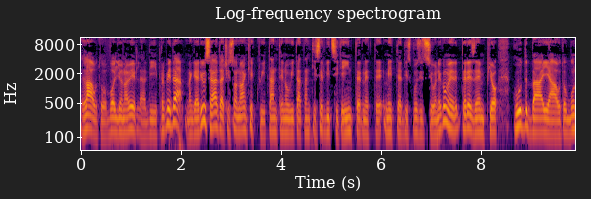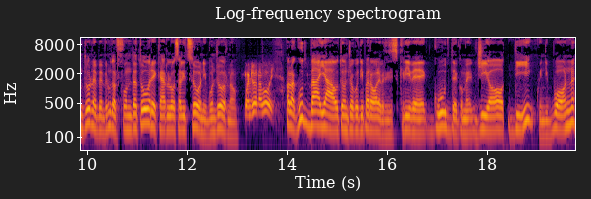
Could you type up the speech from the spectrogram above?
l'auto vogliono averla di proprietà, magari usata, ci sono anche qui tante novità, tanti servizi che internet mette a disposizione, come per esempio Goodbye Auto. Buongiorno e benvenuto al fondatore Carlo Salizzoni, buongiorno. Buongiorno a voi. Allora, Goodbye Auto è un gioco di parole perché si scrive good come G-O-D, quindi buon,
